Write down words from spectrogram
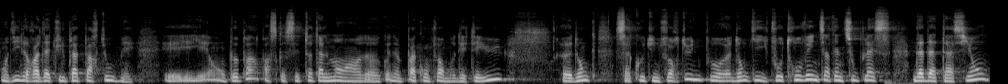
On dit il aura d'atules plate partout, mais on ne peut pas parce que c'est totalement euh, pas conforme au DTU. Euh, donc ça coûte une fortune. Pour, donc il faut trouver une certaine souplesse d'adaptation,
